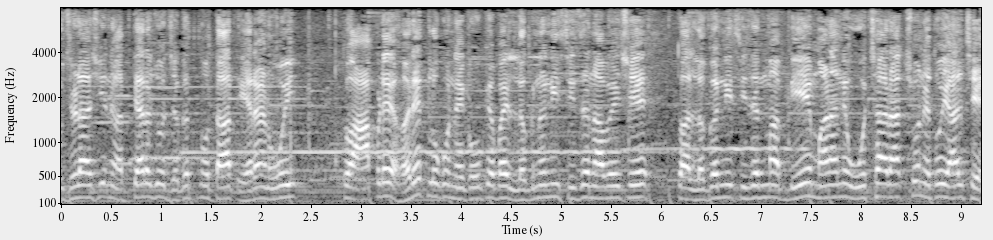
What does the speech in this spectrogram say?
ઉજળા છીએ અને અત્યારે જો જગતનો તાત હેરાન હોય તો આપણે હરેક લોકોને કહું કે ભાઈ લગ્નની સિઝન આવે છે તો આ લગ્નની સિઝનમાં બે માણાને ઓછા રાખશો ને તોય હાલ છે.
